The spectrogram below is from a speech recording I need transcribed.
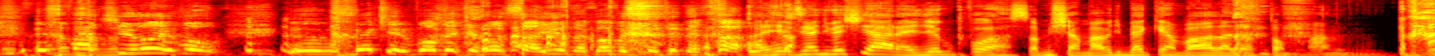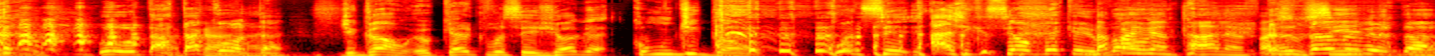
Ele fatiou, irmão. O Beckenbauer saiu da Copa de 74. Aí resenha de vestiário. Aí nego, porra, só me chamava de Beckenbauer lá. Tomando. O Tartar conta. Digão, eu quero que você joga como um Digão. Quando você acha que você é o Beckenbauer... Dá pra inventar, né? Faz um Dá pra inventar.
